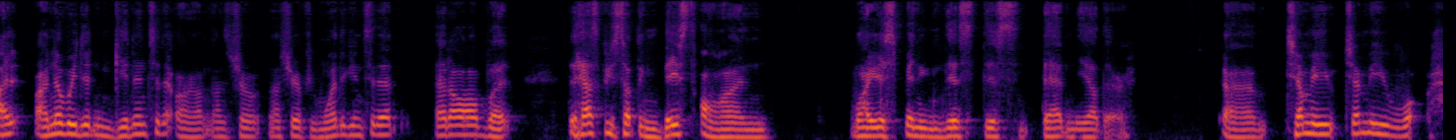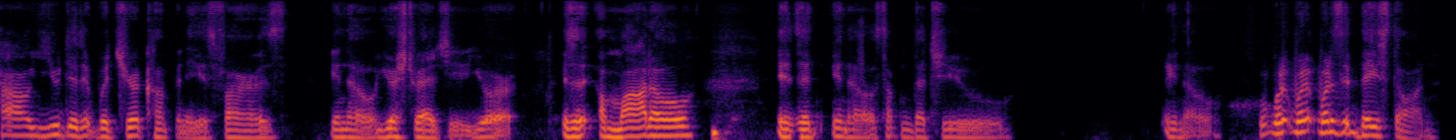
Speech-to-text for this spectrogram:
I, I know we didn't get into that, or I'm not sure not sure if you want to get into that at all, but there has to be something based on why you're spending this, this, that, and the other. Um, tell me, tell me wh- how you did it with your company as far as you know your strategy. Your is it a model? Is it you know something that you you know what what, what is it based on?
